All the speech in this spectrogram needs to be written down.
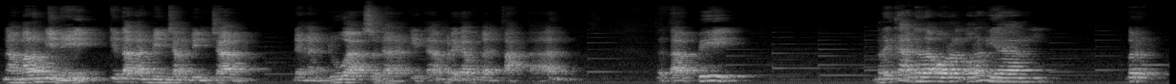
Nah malam ini kita akan bincang-bincang dengan dua saudara kita. Mereka bukan pakar, tetapi mereka adalah orang-orang yang ber,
